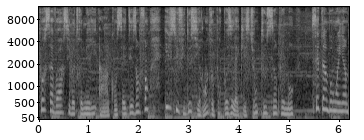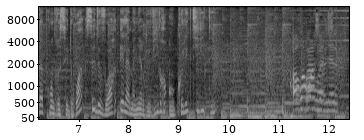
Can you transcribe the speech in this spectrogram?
Pour savoir si votre mairie a un conseil des enfants, il suffit de s'y rendre pour poser la question tout simplement. C'est un bon moyen d'apprendre ses droits, ses devoirs et la manière de vivre en collectivité. Au revoir Oisep.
